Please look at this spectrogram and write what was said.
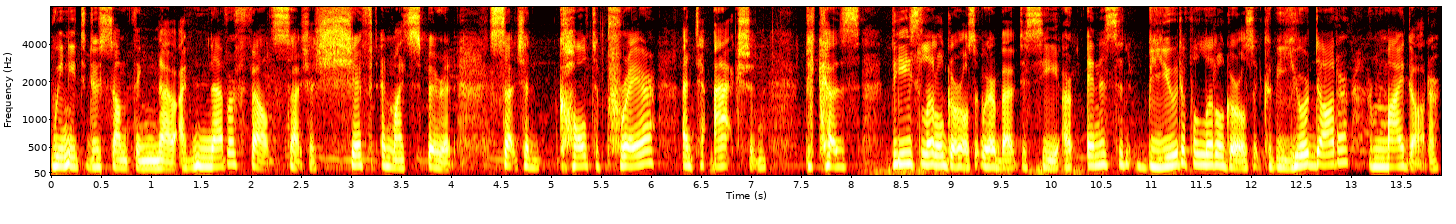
We need to do something now. I've never felt such a shift in my spirit, such a call to prayer and to action, because these little girls that we're about to see are innocent, beautiful little girls. It could be your daughter or my daughter.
